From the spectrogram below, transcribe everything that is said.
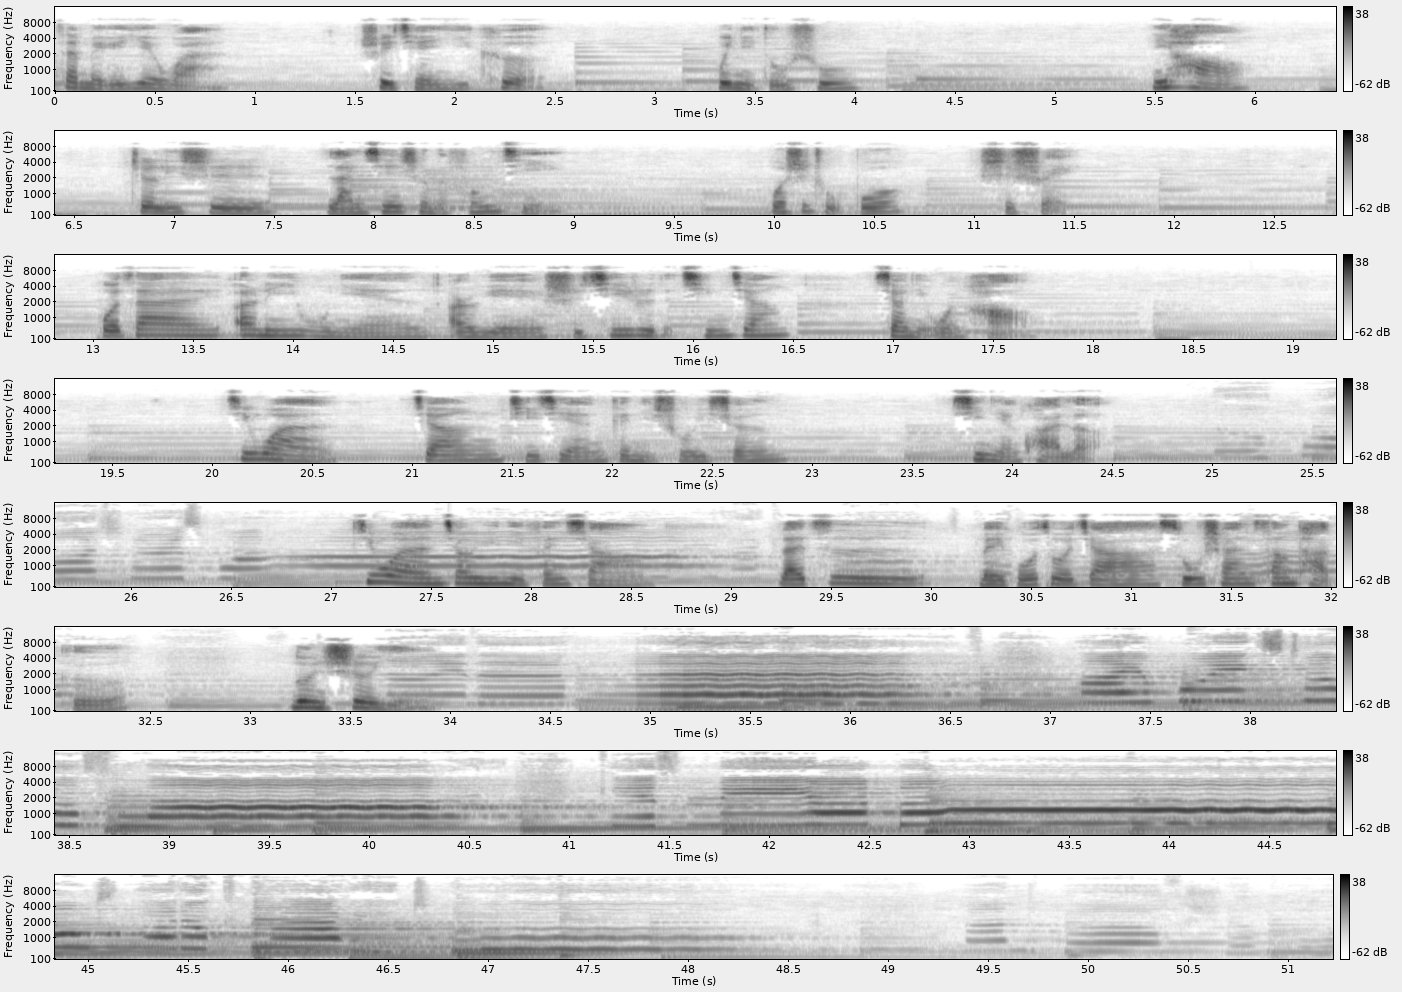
在每个夜晚，睡前一刻，为你读书。你好，这里是蓝先生的风景，我是主播是水。我在二零一五年二月十七日的清江向你问好。今晚将提前跟你说一声新年快乐。今晚将与你分享。来自美国作家苏珊·桑塔格，《论摄影》。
